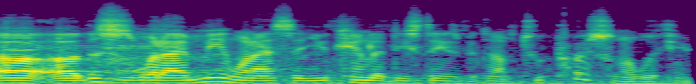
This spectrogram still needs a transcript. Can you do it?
Uh, uh, this is what I mean when I say you can't let these things become too personal with you.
